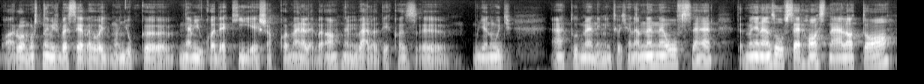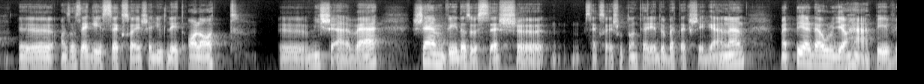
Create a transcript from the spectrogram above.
arról most nem is beszélve, hogy mondjuk nem lyukad-e ki, és akkor már eleve a nemi váladék az ugyanúgy át tud menni, mint hogyha nem lenne óvszer. Tehát magyarán az óvszer használata az az egész szexuális együttlét alatt viselve sem véd az összes szexuális úton terjedő betegség ellen, mert például ugye a HPV,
